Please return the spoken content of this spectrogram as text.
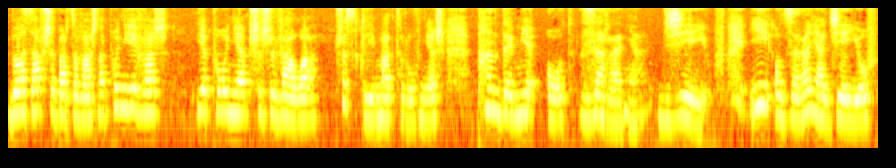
była zawsze bardzo ważna, ponieważ Japonia przeżywała przez klimat również pandemię od zarania dziejów. I od zarania dziejów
